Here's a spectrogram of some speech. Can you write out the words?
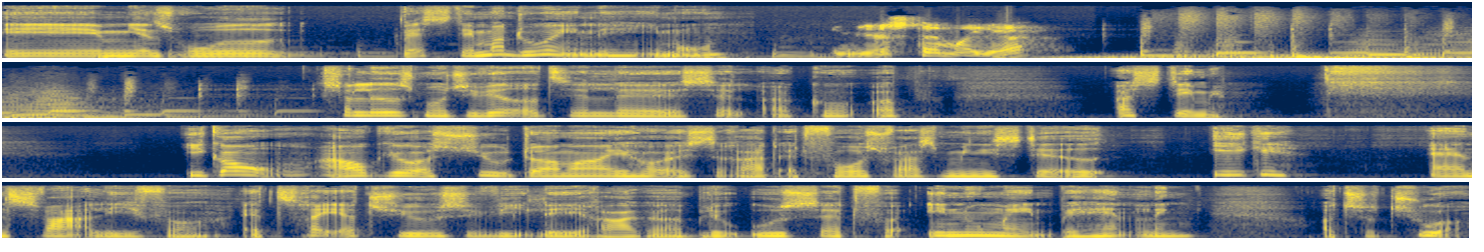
Øh, Jens Rode, hvad stemmer du egentlig i morgen? Jamen, jeg stemmer ja. Således motiveret til øh, selv at gå op og stemme. I går afgjorde syv dommere i højesteret, at Forsvarsministeriet ikke er ansvarlige for, at 23 civile irakere blev udsat for inhuman behandling og tortur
